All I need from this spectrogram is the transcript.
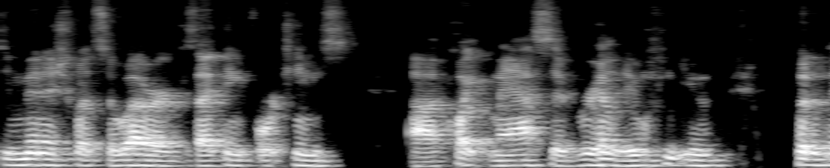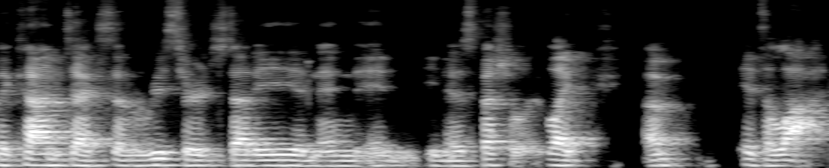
diminish whatsoever because i think 14's uh, quite massive really when you put in the context of a research study and and, and you know especially like um, it's a lot.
